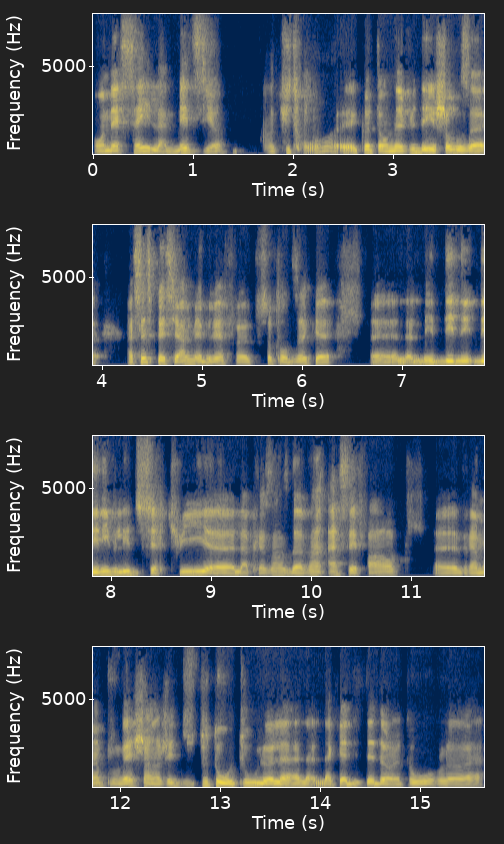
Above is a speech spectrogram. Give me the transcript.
on essaye la média en Q3. Écoute, on a vu des choses euh, assez spéciales, mais bref, euh, tout ça pour dire que euh, les dénivelés du circuit, la présence de vent assez fort, euh, vraiment pouvait changer du tout au tout là, la, la, qualité d'un tour, là,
